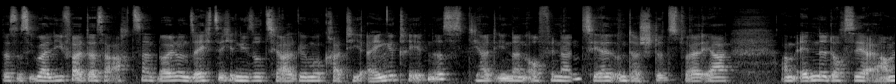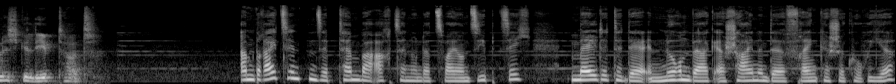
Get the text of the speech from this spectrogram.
Das ist überliefert, dass er 1869 in die Sozialdemokratie eingetreten ist. Die hat ihn dann auch finanziell unterstützt, weil er am Ende doch sehr ärmlich gelebt hat. Am 13. September 1872 meldete der in Nürnberg erscheinende Fränkische Kurier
